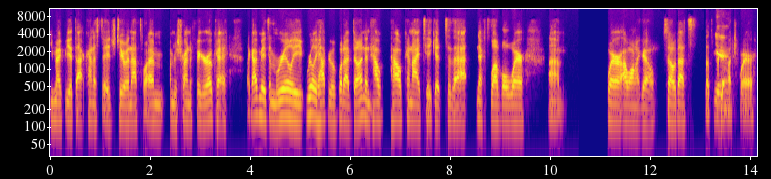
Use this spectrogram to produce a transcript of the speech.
you might be at that kind of stage too. And that's why I'm I'm just trying to figure, okay, like I've made them really, really happy with what I've done and how how can I take it to that next level where um, where I want to go. So that's that's pretty yeah. much where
